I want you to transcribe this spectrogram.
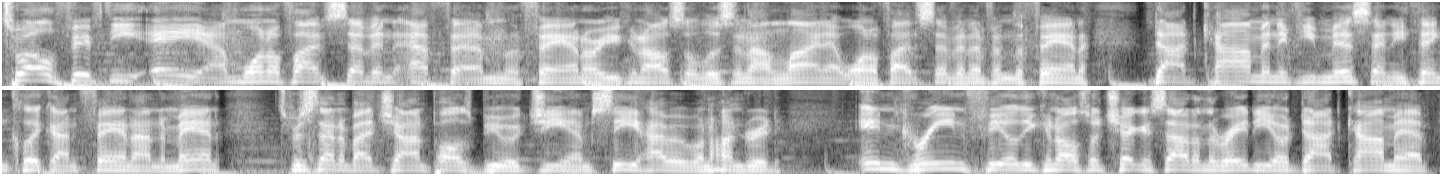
1250 AM, 1057 FM, The Fan, or you can also listen online at 1057FMTheFan.com. And if you miss anything, click on Fan on Demand. It's presented by John Paul's Buick GMC, Highway 100 in Greenfield. You can also check us out on the radio.com app.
